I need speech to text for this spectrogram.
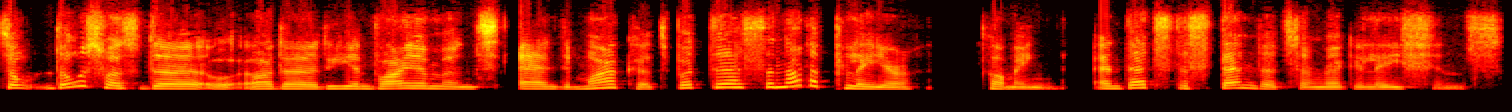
So those was the are the, the environment and the market, but there's another player coming, and that's the standards and regulations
